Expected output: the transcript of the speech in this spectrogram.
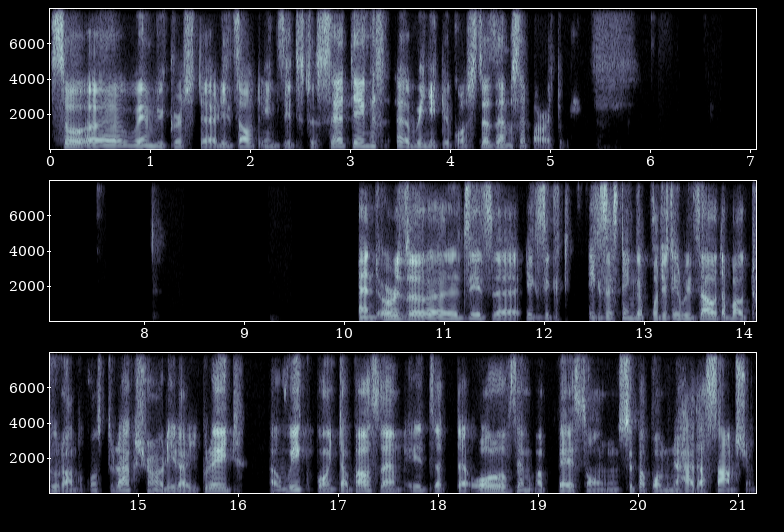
So uh, when we cross the result in these two settings, uh, we need to consider them separately. And also uh, this uh, existing positive result about two-round construction are really great. A weak point about them is that uh, all of them are based on superpolynomial assumption,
